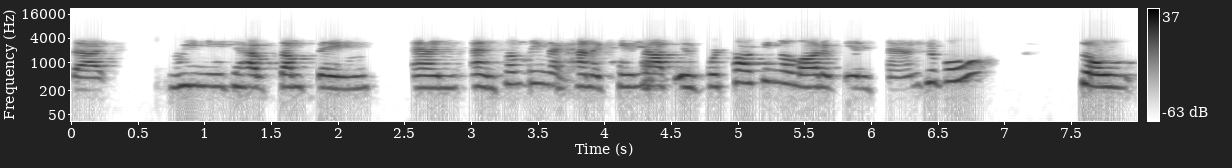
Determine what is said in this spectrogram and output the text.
that we need to have something and and something that kind of came up is we're talking a lot of intangible. So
